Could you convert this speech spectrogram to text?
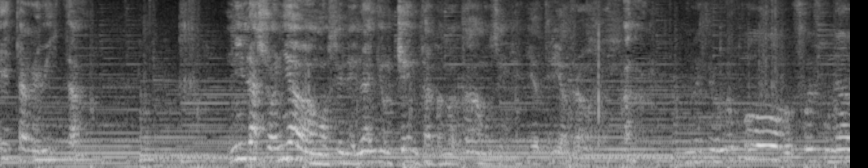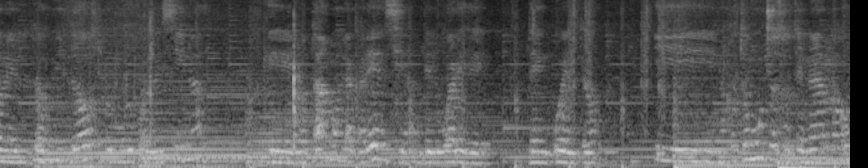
esta revista ni la soñábamos en el año 80 cuando estábamos en geriatría trabajando. Nuestro grupo fue fundado en el 2002 por un grupo de vecinos notamos la carencia de lugares de, de encuentro y nos costó mucho sostenerlo.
